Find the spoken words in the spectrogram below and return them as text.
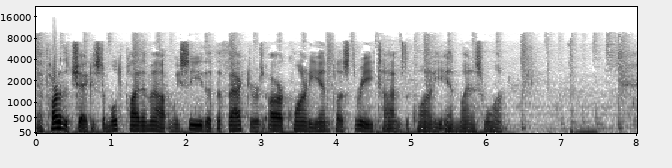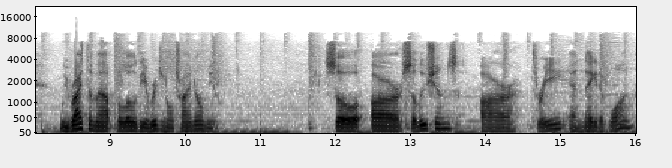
And part of the check is to multiply them out, and we see that the factors are quantity n plus 3 times the quantity n minus 1. We write them out below the original trinomial. So our solutions are 3 and negative 1.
